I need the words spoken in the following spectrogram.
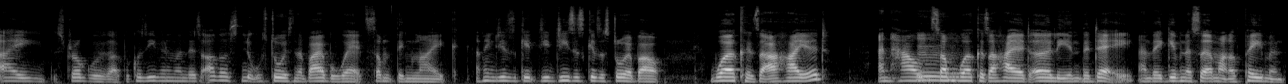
I struggle with that because even when there's other little stories in the Bible where it's something like I think Jesus Jesus gives a story about workers that are hired and how some hmm. workers are hired early in the day and they're given a certain amount of payment.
